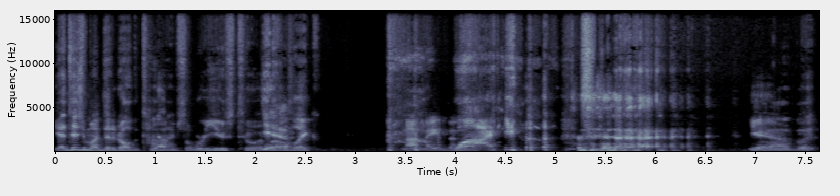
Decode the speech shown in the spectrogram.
Yeah, Digimon did it all the time, so we're used to it. But I Yeah. was like, Not Nathan. why? yeah, but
